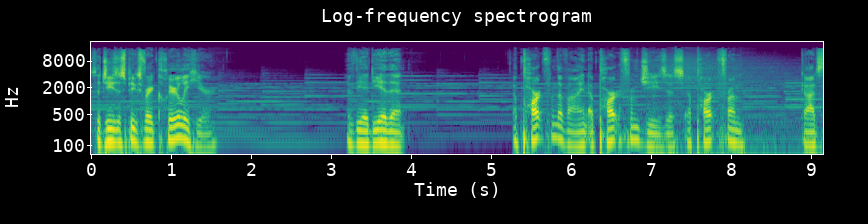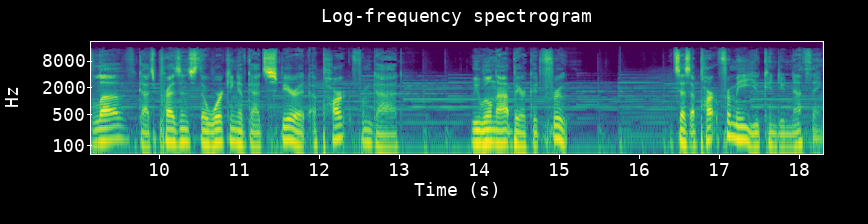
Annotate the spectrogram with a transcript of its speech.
So Jesus speaks very clearly here of the idea that apart from the vine, apart from Jesus, apart from God's love, God's presence, the working of God's Spirit, apart from God, we will not bear good fruit. It says, Apart from me, you can do nothing.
